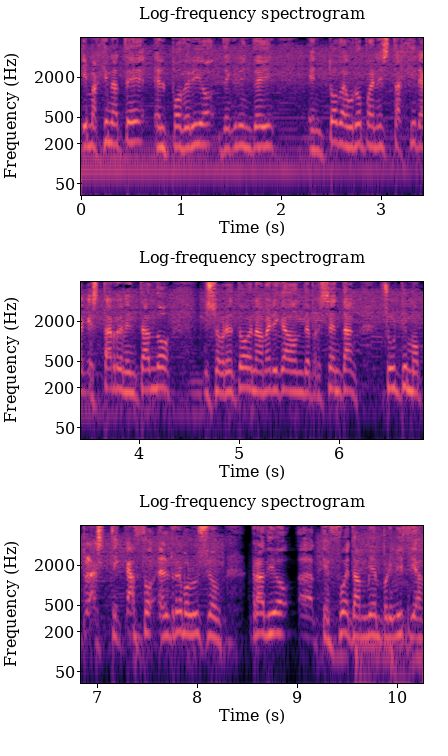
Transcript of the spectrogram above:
Imagínate el poderío de Green Day en toda Europa en esta gira que está reventando y sobre todo en América donde presentan su último plasticazo, el Revolution Radio, eh, que fue también primicia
